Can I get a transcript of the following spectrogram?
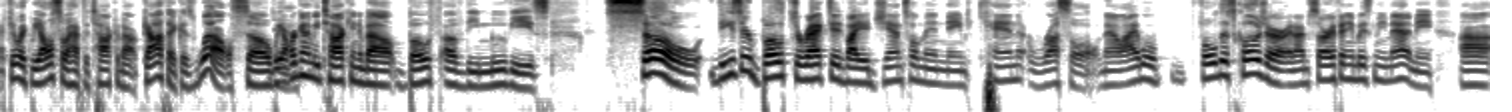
I feel like we also have to talk about Gothic as well. So we are gonna be talking about both of the movies. So these are both directed by a gentleman named Ken Russell. Now, I will full disclosure, and I'm sorry if anybody's gonna be mad at me. Uh,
